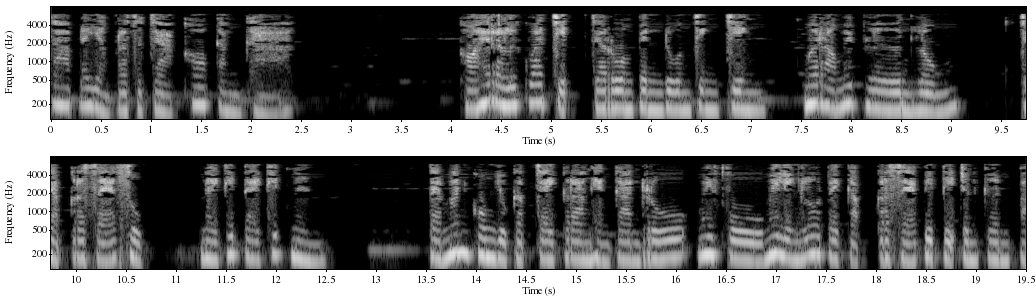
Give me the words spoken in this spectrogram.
ทราบได้อย่างปราศจากข้อกังขา ขอให้ระลึกว่าจิตจะรวมเป็นดวงจริง ๆ เมื่อเราไม่เพลินหลง จับกระแสสุขในทิศใดทิศหนึ่ง แต่มั่นคงอยู่กับใจกลางแห่งการรู้ ไม่ฟูไม่ลิงโลดไปกับกระแสปิติจนเกินไป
